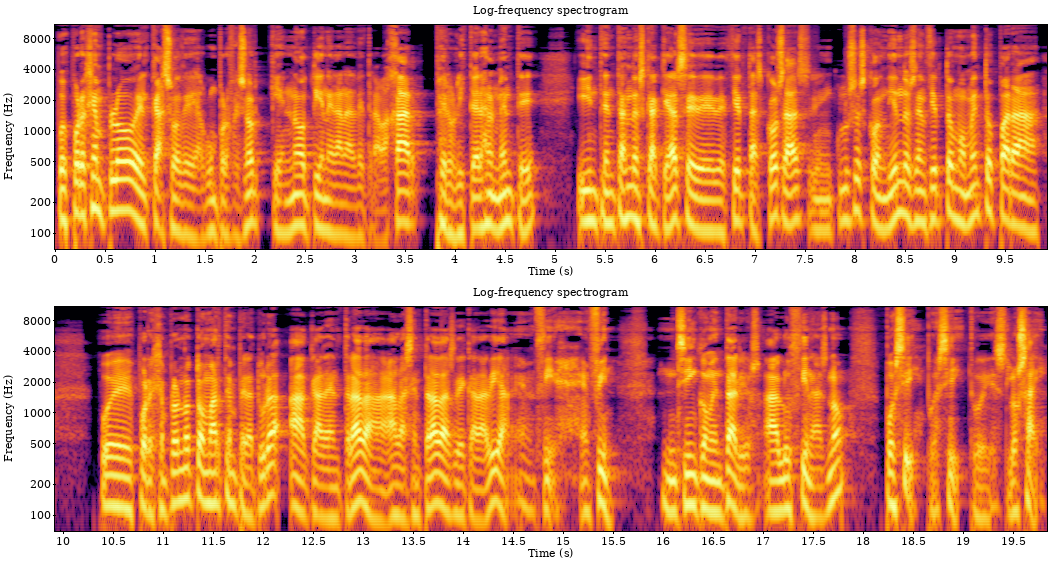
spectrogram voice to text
Pues por ejemplo, el caso de algún profesor que no tiene ganas de trabajar, pero literalmente, intentando escaquearse de, ciertas cosas, incluso escondiéndose en ciertos momentos para, pues, por ejemplo, no tomar temperatura a cada entrada, a las entradas de cada día. En fin, en fin, sin comentarios, alucinas, ¿no? Pues sí, pues sí, pues los hay.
